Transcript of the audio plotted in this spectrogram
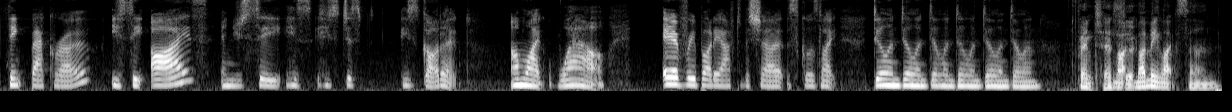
think back row. You see eyes, and you see he's he's just he's got it. I'm like, wow. Everybody after the show at the school's like, Dylan, Dylan, Dylan, Dylan, Dylan, Dylan. Fantastic. Like mummy like son.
